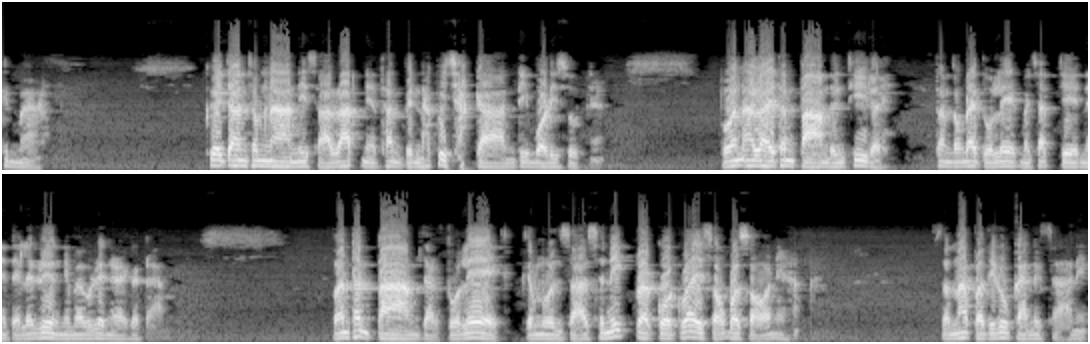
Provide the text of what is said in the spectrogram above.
ขึ้นมาคืออาจารย์ชำนาญนิสารัตเนี่ย ท่านเป็นนักวิชาการที่บริสุทธิ์เนี่ยเพราะนั้นอะไรท่านตามถึงที่เลย ท่านต้องได้ตัวเลขมาชัดเจนในแต่ละเรื่องเนี่ยไม่ว่าเรื่องอะไรก็ตาม เพราะนั้นท่านตามจากตัวเลขจำนวนศาสนิกปรากฏว่าสปสเนี่ยฮะ สำนักปฏิรูปการศึกษาเนี่ย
